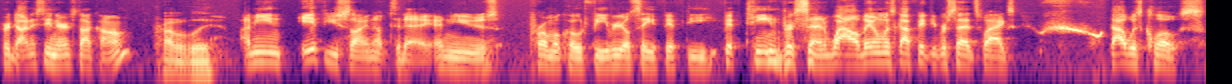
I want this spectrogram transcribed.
for dynastynerds.com? Probably. I mean, if you sign up today and use promo code Fever, you'll save 50, 15%. Wow, they almost got 50% swags. That was close.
